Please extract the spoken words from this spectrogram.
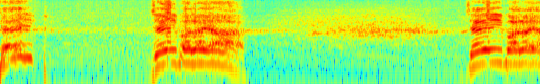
జై జై బాలయ్య జై బాలయ్య.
